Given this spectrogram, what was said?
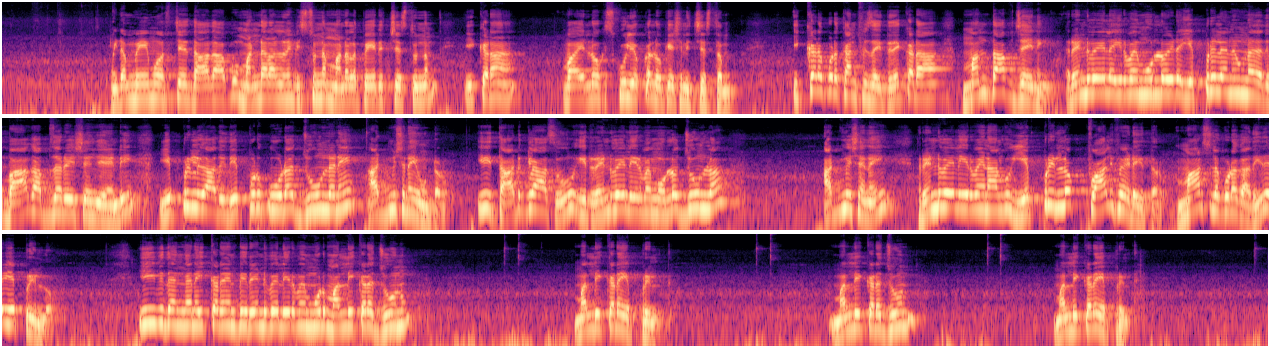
ఇక్కడ మేము వచ్చే దాదాపు మండలాలను ఇస్తున్నాం మండల పేరు ఇచ్చేస్తున్నాం. ఇక్కడ వాళ్ళ స్కూల్ యొక్క లొకేషన్ ఇచ్చేస్తాం. ఇక్కడ కూడా కన్ఫ్యూజ్ అవుతుంది. ఇక్కడ మంత్ ఆఫ్ జైనింగ్ రెండు వేల ఇరవై మూడులో ఇక్కడ ఏప్రిల్ అని ఉన్నది. అది బాగా అబ్జర్వేషన్ చేయండి. ఏప్రిల్ కాదు ఇది ఎప్పుడు కూడా జూన్లోనే అడ్మిషన్ అయి ఉంటారు. ఇది థర్డ్ క్లాసు ఇది రెండు వేల ఇరవై మూడులో జూన్లో అడ్మిషన్ అయ్యి రెండు వేల ఇరవై నాలుగు ఏప్రిల్లో క్వాలిఫైడ్ అవుతారు. మార్చ్లో కూడా కాదు ఇది ఏప్రిల్లో ఈ విధంగానే ఇక్కడ ఏంటి? రెండు వేల ఇరవై మూడు మళ్ళీ ఇక్కడ జూను. మళ్ళీ ఇక్కడ ఏప్రిల్. మళ్ళీ ఇక్కడ జూన్. మళ్ళీ ఇక్కడ ఏప్రిల్.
